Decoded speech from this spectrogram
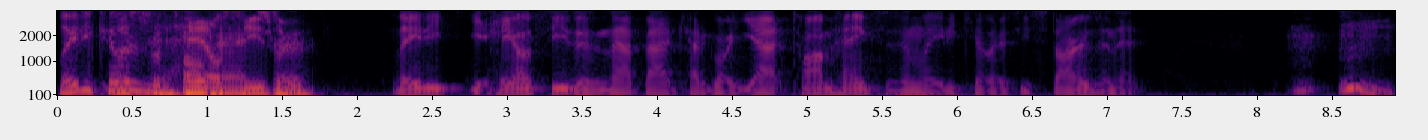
Ladykillers Let's with see, Tom Hail Hanks, Caesar. right? Lady yeah, Hail Caesar's in that bad category. Yeah, Tom Hanks is in Ladykillers. He stars in it.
